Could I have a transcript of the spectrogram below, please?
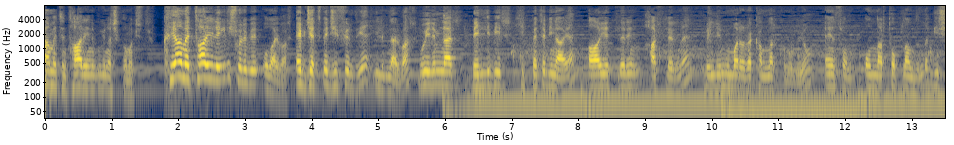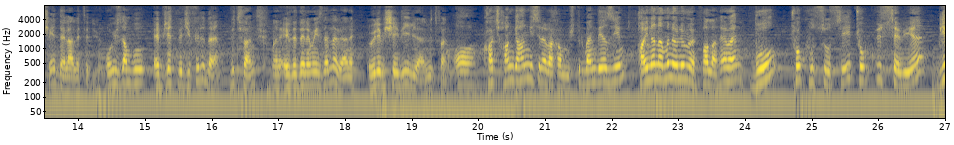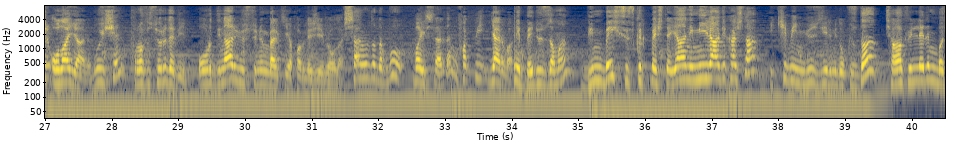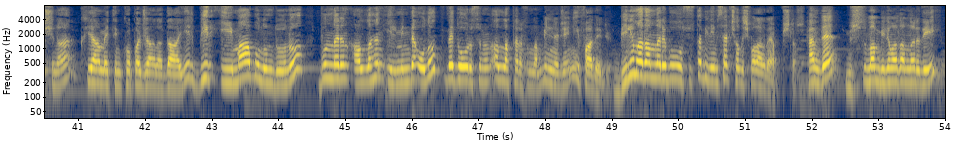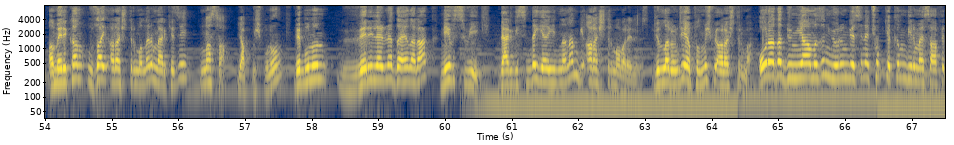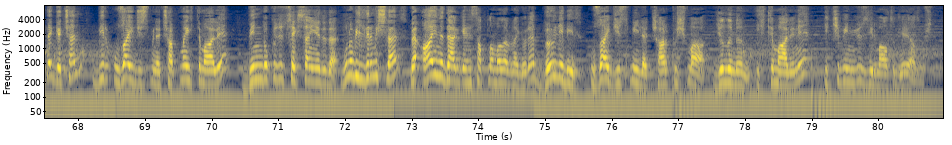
Kıyametin tarihini bugün açıklamak istiyorum. Kıyamet tarihiyle ilgili şöyle bir olay var. Ebced ve Cifir diye ilimler var. Bu ilimler belli bir hikmete binaen ayetlerin harflerine belli numara rakamlar konuluyor. En son onlar toplandığında bir şeye delalet ediyor. O yüzden bu Ebced ve Cifir'i de lütfen hani evde deneme izlerler yani öyle bir şey değil yani lütfen. Aa kaç hangi hangisine rakammıştır ben de yazayım. Kaynanamın ölümü falan hemen bu çok hususi, çok üst seviye bir olay yani. Bu işin profesörü de değil. Ordinaryüsünün belki yapabileceği bir olay. Sen orada da bu bahislerden ufak bir yer var. Yani Bediüzzaman 1545'te yani miladi kaçta? 2129'da kafirlerin başına kıyametin kopacağına dair bir ima bulunduğunu bunların Allah'ın ilminde olup ve doğrusunun Allah tarafından bilineceğini ifade ediyor. Bilim adamları bu hususta bilimsel çalışmalar da yapmışlar. Hem de Müslüman bilim adamları değil, Amerikan Uzay Araştırmaları Merkezi NASA yapmış bunu ve bunun verilerine dayanarak Newsweek dergisinde yayınlanan bir araştırma var elimizde. Yıllar önce yapılmış bir araştırma. Orada dünyamızın yörüngesine çok yakın bir mesafede geçen bir uzay cismine çarpma ihtimali 1987'de bunu bildirmişler ve aynı dergi hesaplamalarına göre böyle bir uzay cismiyle çarpışma yılının ihtimalini 2126 diye yazmışlar.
